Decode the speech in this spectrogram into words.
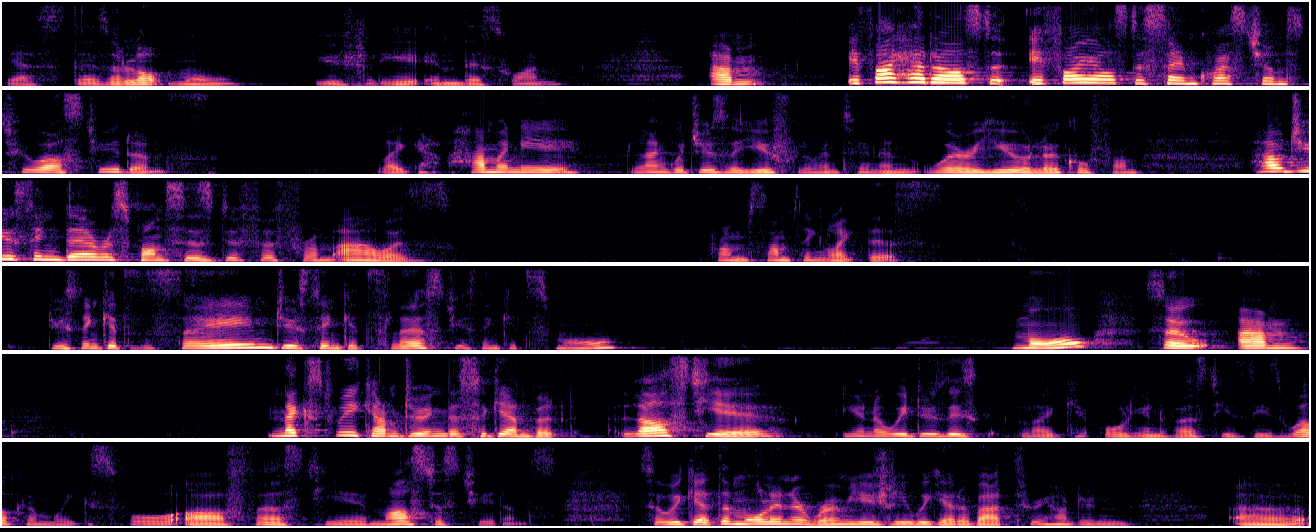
Yes, there's a lot more usually in this one. Um, if I had asked, if I asked the same questions to our students, like how many languages are you fluent in and where are you local from, how do you think their responses differ from ours, from something like this? Do you think it's the same? Do you think it's less? Do you think it's more? More? So um, next week I'm doing this again, but last year, you know, we do these, like all universities, these welcome weeks for our first year master students. So we get them all in a room. Usually we get about 350. Uh,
